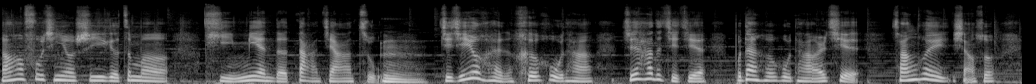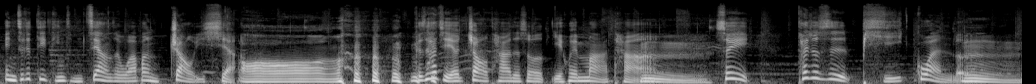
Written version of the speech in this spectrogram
然后父亲又是一个这么体面的大家族，嗯，姐姐又很呵护他，其实他的姐姐不但呵护他，而且常会想说，哎，你这个弟弟怎么这样子？我要帮你照一下。哦。可是他姐姐照他的时候也会骂他，嗯，所以。他就是皮惯了，嗯，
